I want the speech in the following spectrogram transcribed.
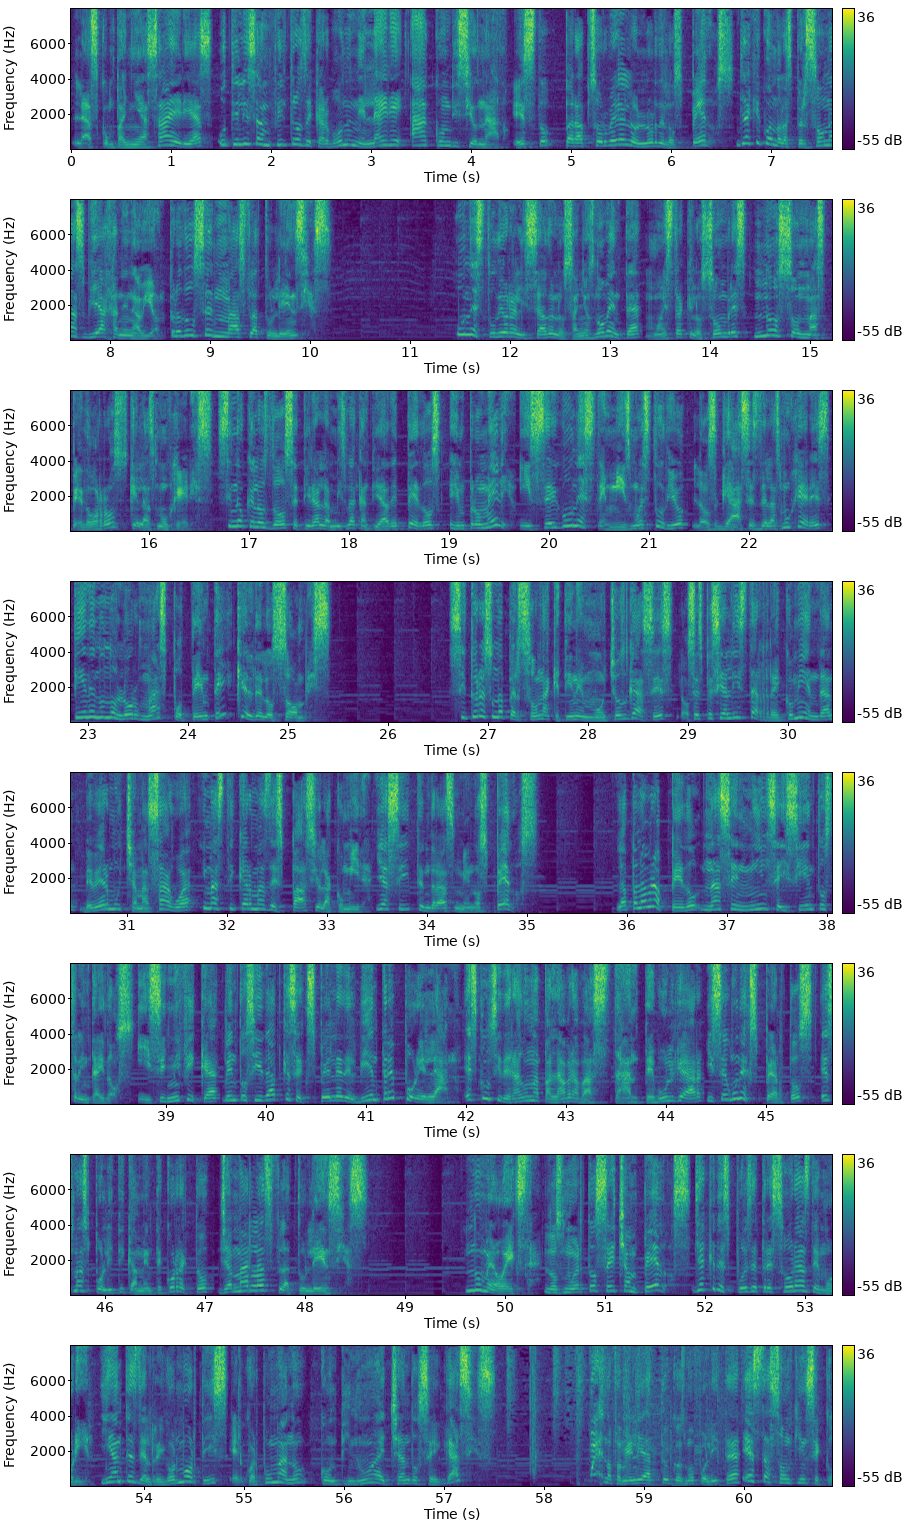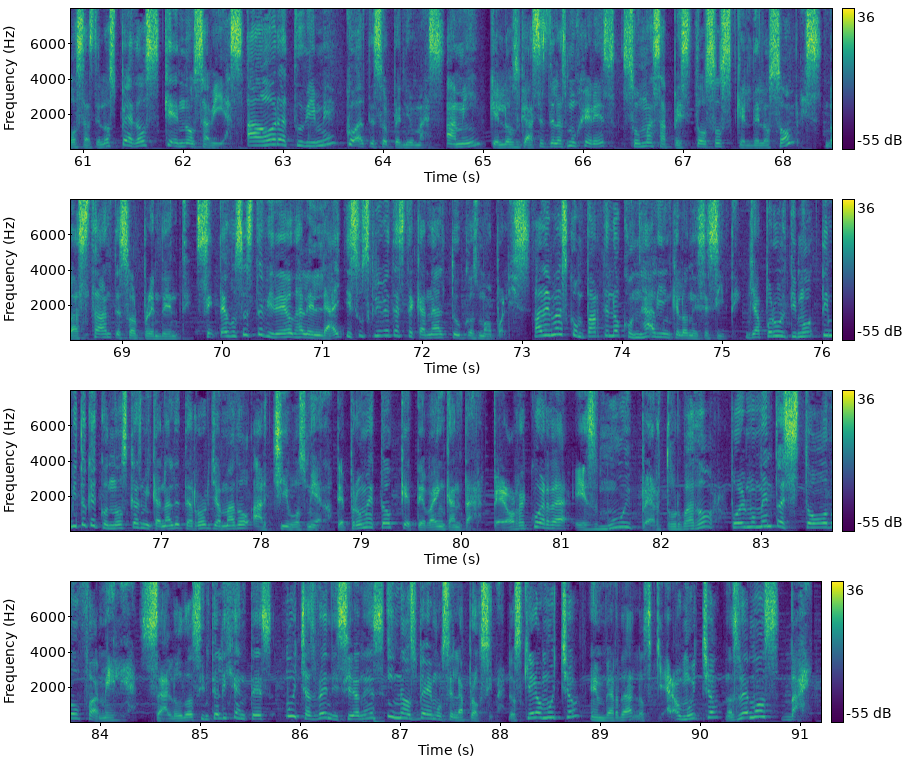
Las compañías aéreas utilizan filtros de carbón en el aire acondicionado. Esto para absorber el olor de los pedos, ya que cuando las personas viajan en avión producen más flatulencias. Un estudio realizado en los años 90 muestra que los hombres no son más pedorros que las mujeres, sino que los dos se tiran la misma cantidad de pedos en promedio. Y según este mismo estudio, los gases de las mujeres tienen un olor más potente que el de los hombres. Si tú eres una persona que tiene muchos gases, los especialistas recomiendan beber mucha más agua y masticar más despacio la comida, y así tendrás menos pedos. La palabra pedo nace en 1632 y significa ventosidad que se expele del vientre por el ano. Es considerada una palabra bastante vulgar y según expertos es más políticamente correcto llamarlas flatulencias. Número extra. Los muertos se echan pedos, ya que después de tres horas de morir y antes del rigor mortis, el cuerpo humano continúa echándose gases. Bueno familia, tu cosmopolita, estas son 15 cosas de los pedos que no sabías. Ahora tú dime cuál te sorprendió más. A mí, que los gases de las mujeres son más apestosos que el de los hombres. Bastante sorprendente. Si te gustó este video, dale like y suscríbete a este canal Tu Cosmópolis. Además, compártelo con alguien que lo necesite. Ya por último, te invito a que conozcas mi canal de terror llamado Archivos Miedo. Te prometo que te va a encantar. Pero recuerda, es muy perturbador. Por el momento es todo familia. Saludos inteligentes, muchas bendiciones y nos vemos en la próxima. Los quiero mucho, en verdad los quiero mucho. Nos vemos, bye.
